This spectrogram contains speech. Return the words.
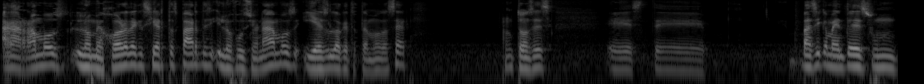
agarramos lo mejor de ciertas partes y lo fusionamos y eso es lo que tratamos de hacer. Entonces, este, básicamente es un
